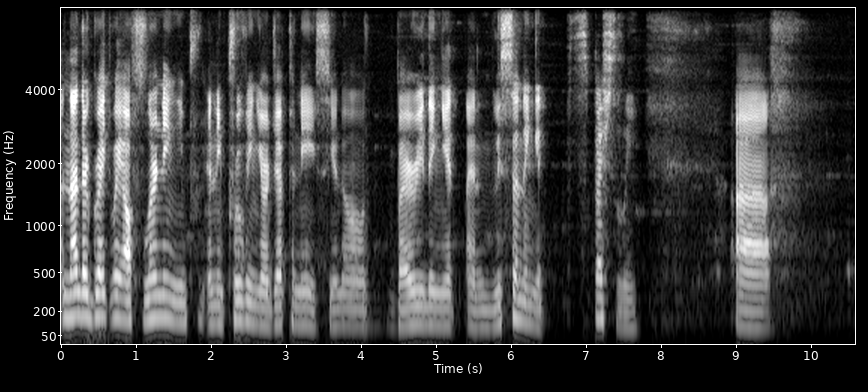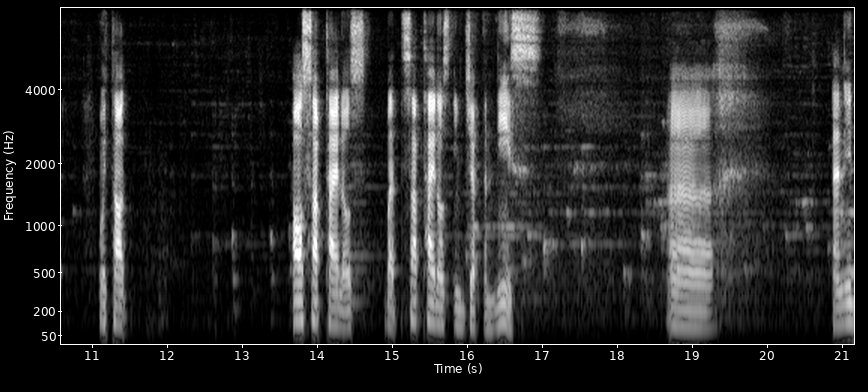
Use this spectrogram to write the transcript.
another great way of learning and improving your Japanese, you know, by reading it and listening it, especially uh, without all subtitles, but subtitles in Japanese. Uh, and it,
